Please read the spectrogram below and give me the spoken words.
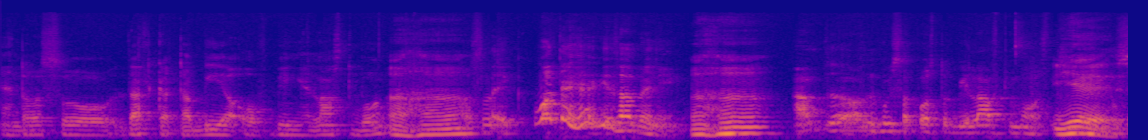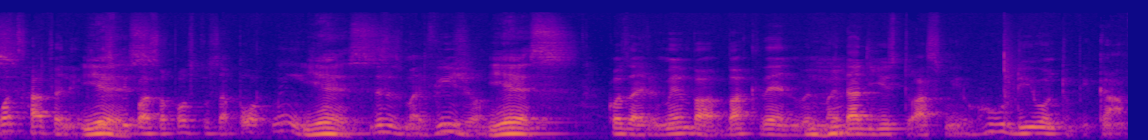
and also that katabia of being a last born. Uh-huh. I was like, what the heck is happening? Uh huh. I'm the one who's supposed to be loved most. Yes. What's happening? Yes. These people are supposed to support me. Yes. This is my vision. Yes. Because I remember back then when Mm-hmm. my dad used to ask me, who do you want to become?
